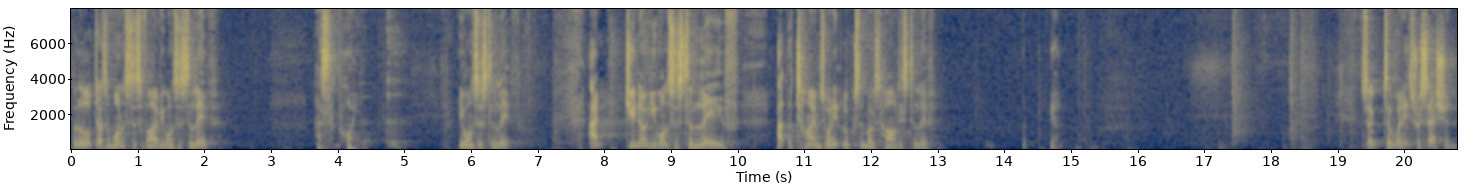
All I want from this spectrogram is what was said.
But the Lord doesn't want us to survive, He wants us to live. That's the point. He wants us to live. And do you know He wants us to live at the times when it looks the most hardest to live? So, so when it's recession,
